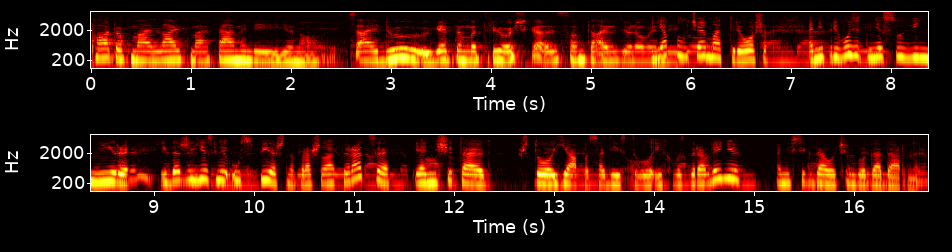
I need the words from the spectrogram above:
part of my life, my family, you know. I do get the matryoshkas sometimes, you know, when Я получаю матрешек, они привозят мне сувениры, и даже если успешно прошла операция, и они считают, что я посодействовала их выздоровлению, они всегда очень благодарны.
